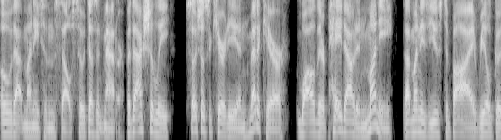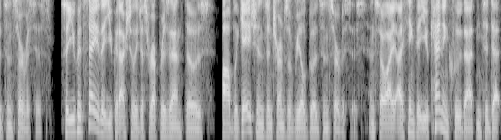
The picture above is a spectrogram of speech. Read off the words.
owe that money to themselves, so it doesn't matter. But actually, Social Security and Medicare, while they're paid out in money, that money is used to buy real goods and services. So you could say that you could actually just represent those obligations in terms of real goods and services. And so I, I, think that you can include that into debt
